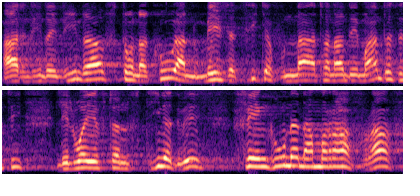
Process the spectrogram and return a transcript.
ary indrindra indrindra fotoana koa hanomezantsika voninahitra an'Andriamanitra, satria ilay lohahevitra nofidina dia hoe Fiangonana miravoravo,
